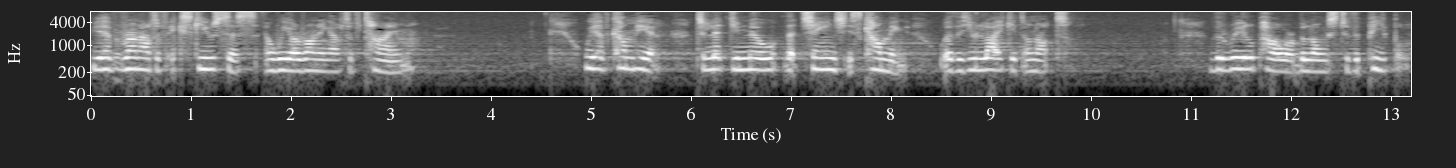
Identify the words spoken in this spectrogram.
We have run out of excuses and we are running out of time. We have come here to let you know that change is coming, whether you like it or not. The real power belongs to the people.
